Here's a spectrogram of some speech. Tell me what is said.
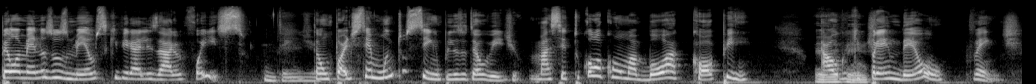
Pelo menos os meus que viralizaram foi isso. Entendi. Então pode ser muito simples o teu vídeo, mas se tu colocou uma boa copy, Ele algo que vende. prendeu, vende.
